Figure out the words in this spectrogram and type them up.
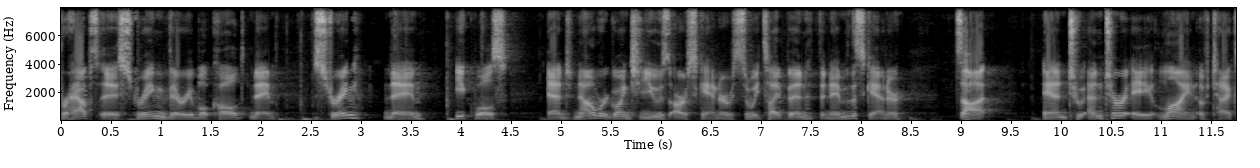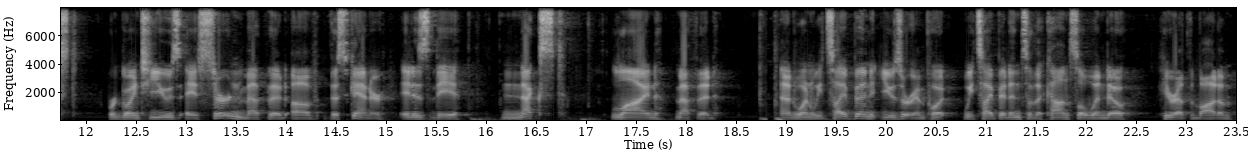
perhaps a string variable called name. String name equals and now we're going to use our scanner. So we type in the name of the scanner, dot, and to enter a line of text, we're going to use a certain method of the scanner. It is the next line method. And when we type in user input, we type it into the console window here at the bottom.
